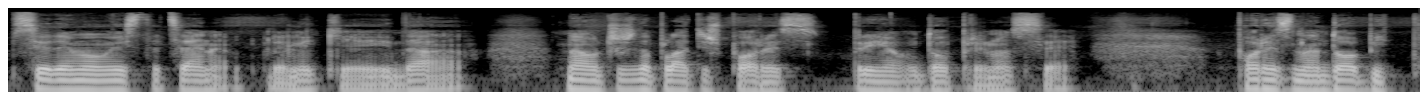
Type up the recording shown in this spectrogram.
svi da imamo iste cene otprilike i da naučiš da platiš porez, prijavu, doprinose, porez na dobit,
